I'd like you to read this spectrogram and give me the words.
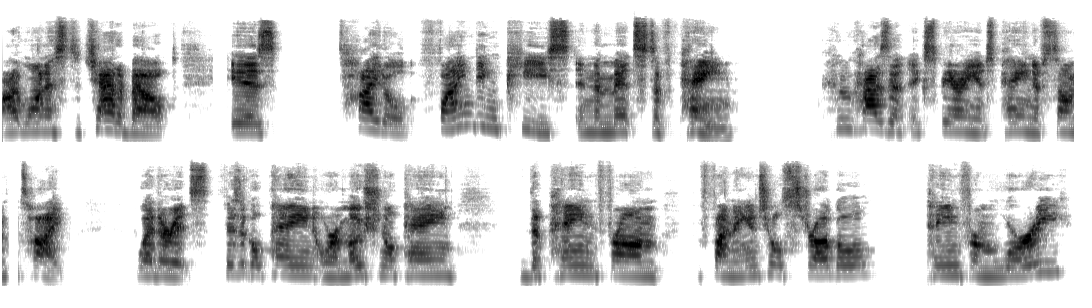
I want us to chat about is titled Finding Peace in the Midst of Pain. Who hasn't experienced pain of some type, whether it's physical pain or emotional pain, the pain from financial struggle, pain from worry,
